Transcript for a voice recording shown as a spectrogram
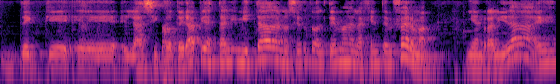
de que eh, la psicoterapia está limitada, ¿no es cierto?, al tema de la gente enferma. Y en realidad es,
